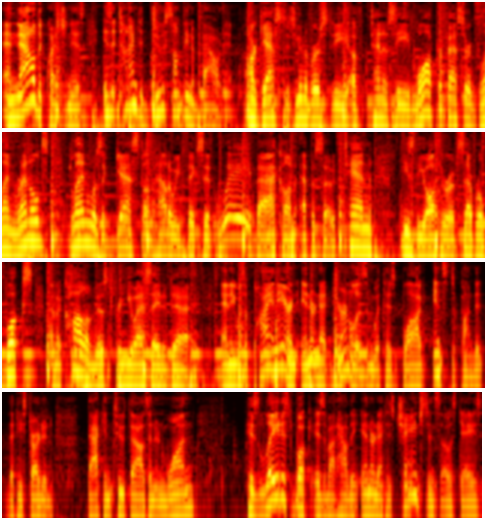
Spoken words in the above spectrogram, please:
And now the question is is it time to do something about it? Our guest is University of Tennessee law professor Glenn Reynolds. Glenn was a guest on How Do We Fix It way back on episode 10. He's the author of several books and a columnist for USA Today. And he was a pioneer in internet journalism with his blog Instapundit that he started back in 2001. His latest book is about how the internet has changed since those days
